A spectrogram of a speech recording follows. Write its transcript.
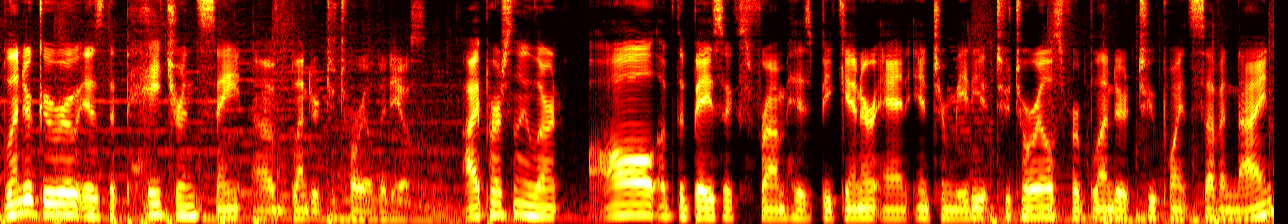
Blender Guru is the patron saint of Blender tutorial videos. I personally learned all of the basics from his beginner and intermediate tutorials for Blender 2.79,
